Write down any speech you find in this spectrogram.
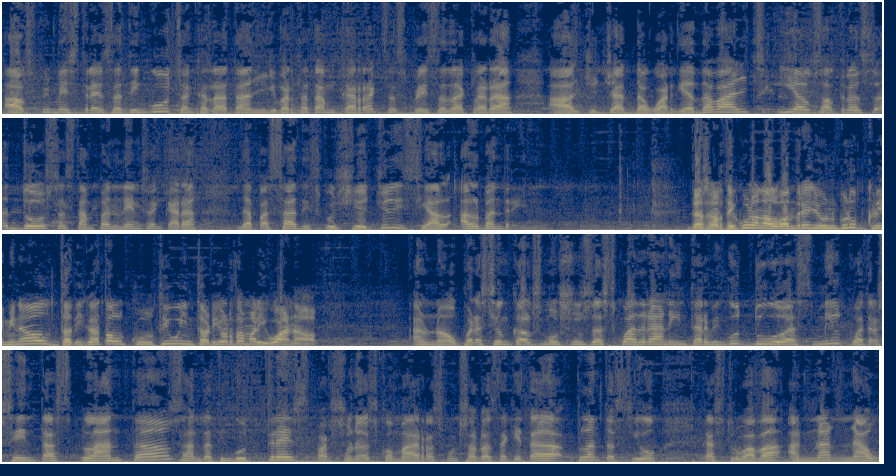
Els primers tres detinguts han quedat en llibertat amb càrrecs després de declarar al jutjat de Guàrdia de Valls i els altres dos estan pendents encara de passar a disposició judicial al Vendrell. Desarticulen al Vendrell un grup criminal dedicat al cultiu interior de marihuana. En una operació en què els Mossos d'Esquadra han intervingut 2.400 plantes, han detingut tres persones com a responsables d'aquesta plantació que es trobava en una nau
